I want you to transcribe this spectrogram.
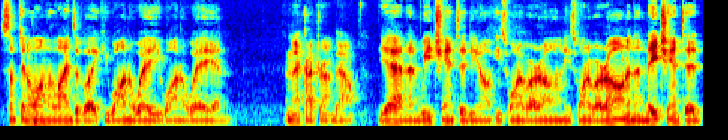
something along the lines of like "You want away, you want away," and and that got drowned out. Yeah, and then we chanted, you know, "He's one of our own, he's one of our own," and then they chanted.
